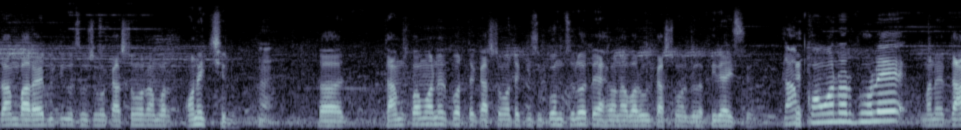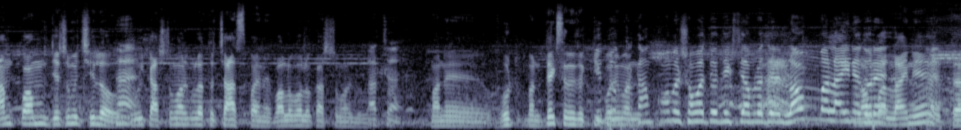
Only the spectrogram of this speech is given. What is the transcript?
দাম বাড়ায় বিক্রি করছি ওই সময় কাস্টমার আমার অনেক ছিল। হ্যাঁ। তা দাম কমানোর পর থেকে কাস্টমারটা কিছু কম ছিল তো এখন আবার ওই কাস্টমারগুলো ফিরে আইছে। দাম কমানোর ফলে মানে দাম কম যে সময় ছিল হ্যাঁ। ওই কাস্টমারগুলো তো চান্স পায় না ভালো ভালো কাস্টমারগুলো আচ্ছা। মানে হুট মানে দেখছেন ওই যে কি কিন্তু পরিমাণ দাম কমের সময় তো দেখছি আমরা যে লম্বা লাইনে ধরে লম্বা লাইনে তা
